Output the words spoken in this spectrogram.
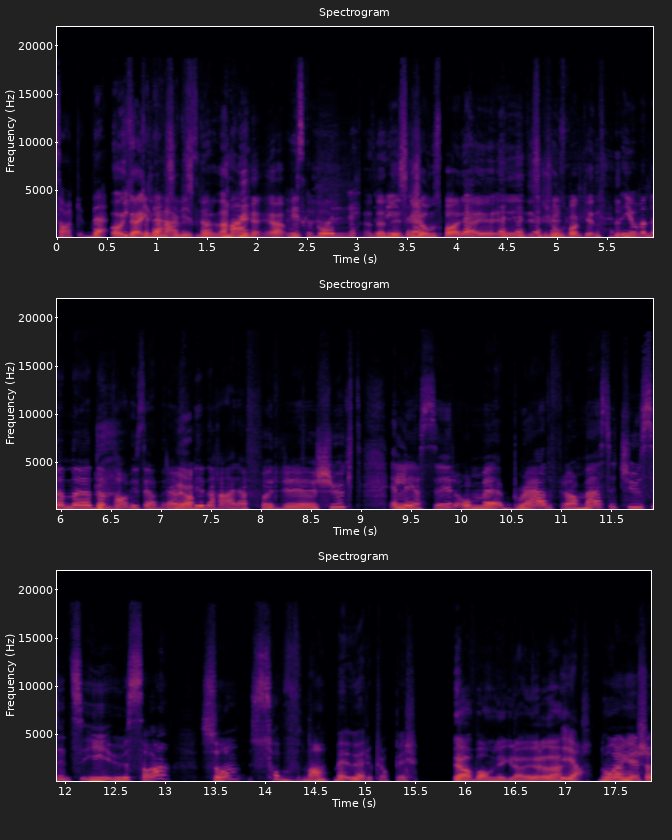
saken Det er Oi, det er ikke ikke det her vi skal. Nei, ja. vi skal gå rett Ja, Den videre. diskusjonen sparer jeg i, i diskusjonsbanken. Jo, men den, eh, den tar vi senere, Ja. fordi det her er for uh, sjukt. Jeg leser om eh, Brad fra Massachusetts i USA som sovna med ørepropper. Ja, vanlige greier å gjøre det. Ja, Noen ganger så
